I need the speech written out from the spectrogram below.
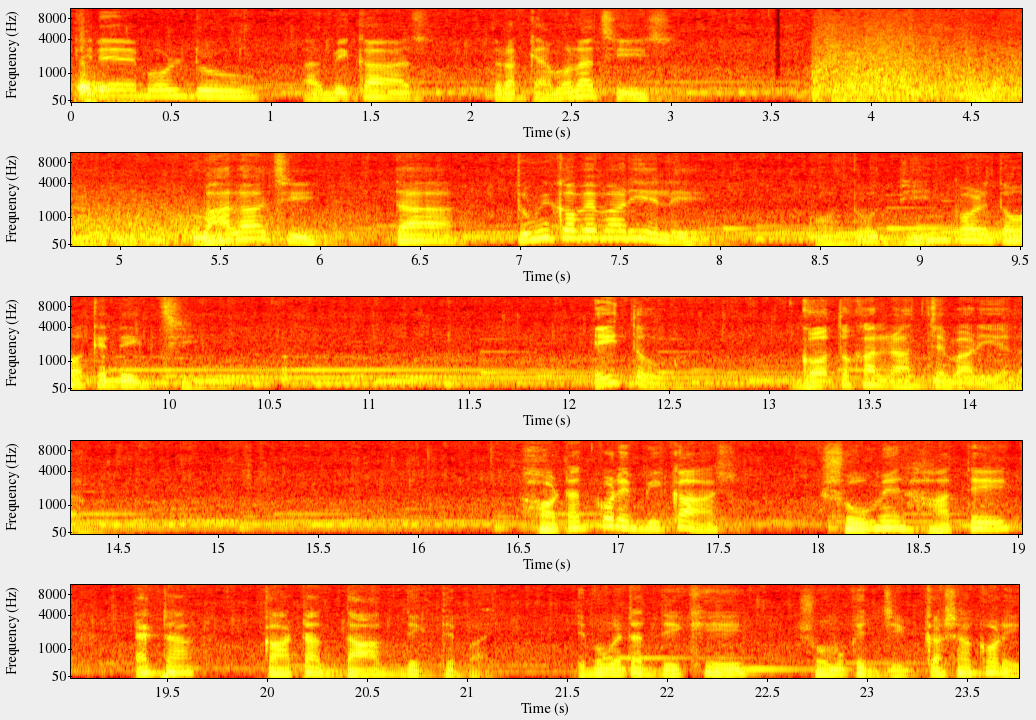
কিরে বল্টু আর বিকাশ তোরা কেমন আছিস? ভালো আছি। তা তুমি কবে বাড়ি এলে? কত দিন পরে তোমাকে দেখছি। এই তো, গতকাল রাত্রে বাড়ি এলাম। হঠাৎ করে বিকাশ সৌমের হাতে একটা কাটা দাগ দেখতে পায় এবং এটা দেখে সৌমকে জিজ্ঞাসা করে,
